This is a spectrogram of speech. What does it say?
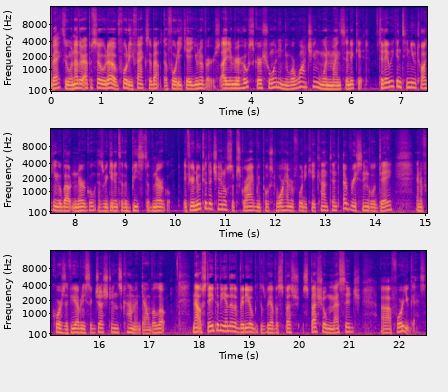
back to another episode of 40 Facts About the 40k Universe. I am your host, Gershwin, and you are watching One Mind Syndicate. Today we continue talking about Nurgle as we get into the Beasts of Nurgle. If you're new to the channel, subscribe. We post Warhammer 40k content every single day. And of course, if you have any suggestions, comment down below. Now, stay to the end of the video because we have a spe special message uh, for you guys.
